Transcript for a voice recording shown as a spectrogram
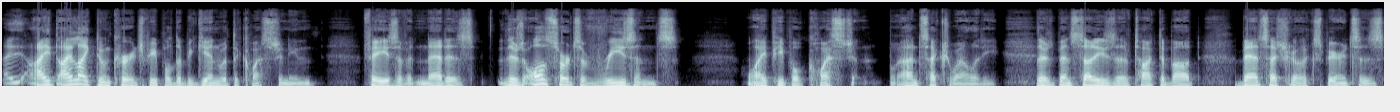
I, I, I like to encourage people to begin with the questioning phase of it. And that is, there's all sorts of reasons why people question on sexuality. There's been studies that have talked about bad sexual experiences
